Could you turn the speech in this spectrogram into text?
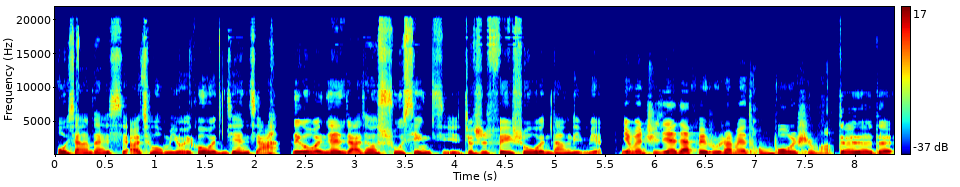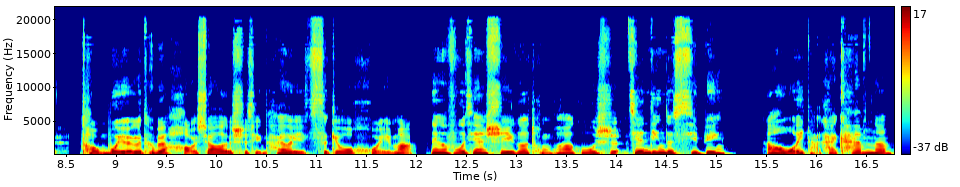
互相在写，而且我们有一个文件夹，那个文件夹叫书信集，就是飞书文档里面，你们直接在飞书上面同步是吗？对对对，同步有一个特别好笑的事情，他有一次给我回嘛，那个附件是一个童话故事《坚定的锡兵》，然后我一打开看呢，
